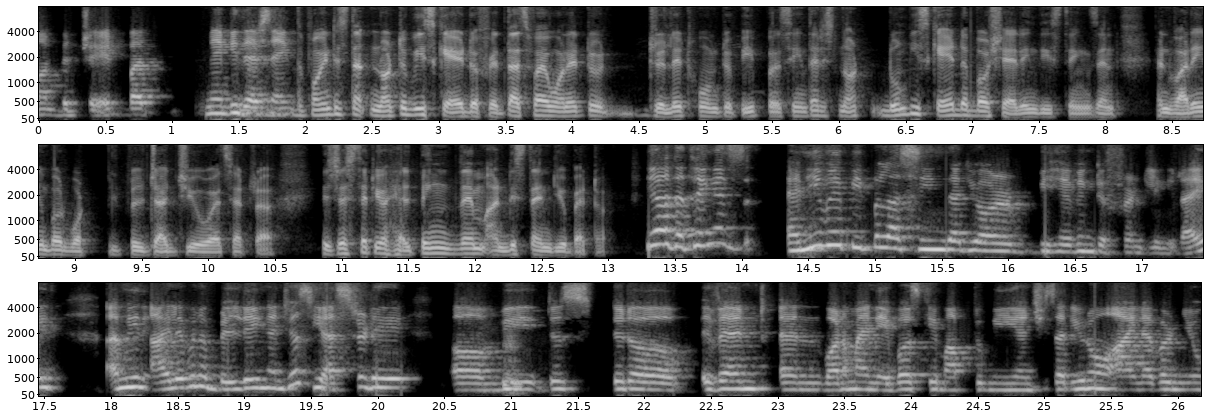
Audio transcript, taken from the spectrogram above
not betrayed, but maybe they're saying the point is not, not to be scared of it that's why i wanted to drill it home to people saying that it's not don't be scared about sharing these things and and worrying about what people judge you etc it's just that you're helping them understand you better Yeah, the thing is, anyway, people are seeing that you're behaving differently, right? I mean, I live in a building, and just yesterday, um, we just did a event, and one of my neighbors came up to me, and she said, "You know, I never knew.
